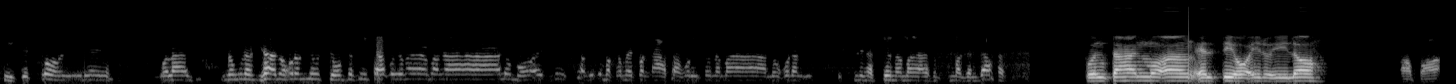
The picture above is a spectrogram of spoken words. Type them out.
ticket ko. Eh, wala, nung nag-ano ko ng YouTube, nakita ko yung ah, mga ano mo, eh, sabi ko baka may pag-asa ko rito na ma, ano ko ng explanation ng mga maganda. Puntahan mo ang LTO Iloilo. Opo.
